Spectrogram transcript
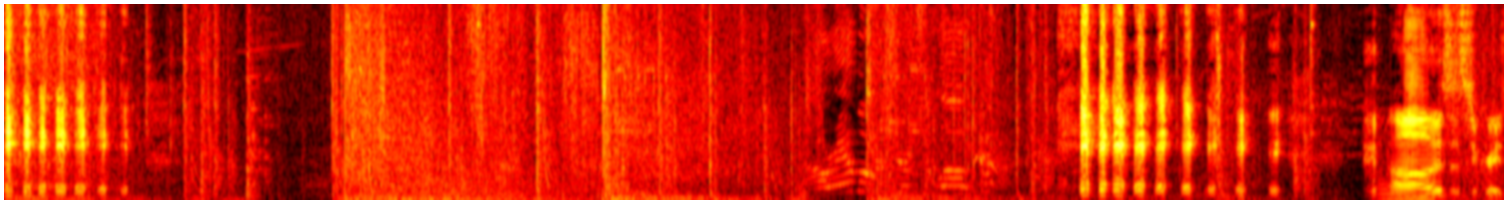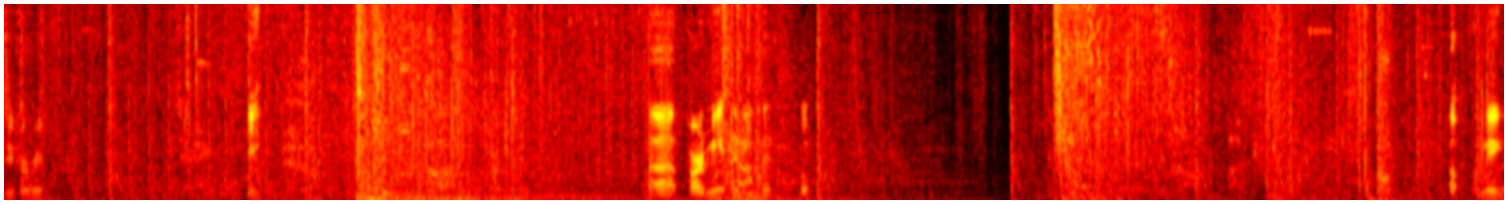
Oh, this is too crazy for me. Uh, pardon me, I need that. Oh. Oh, I'm being.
